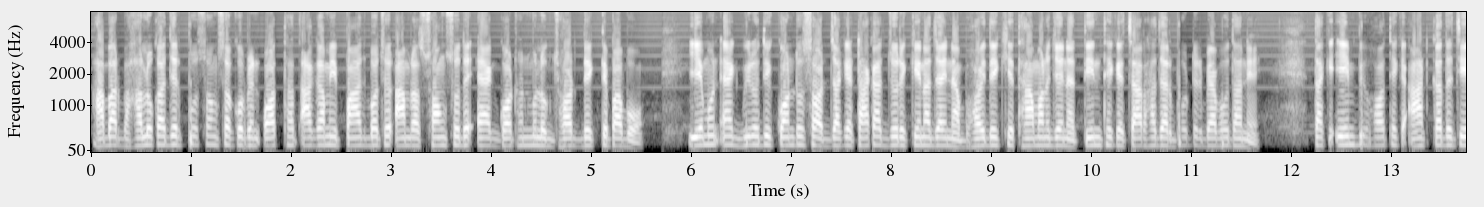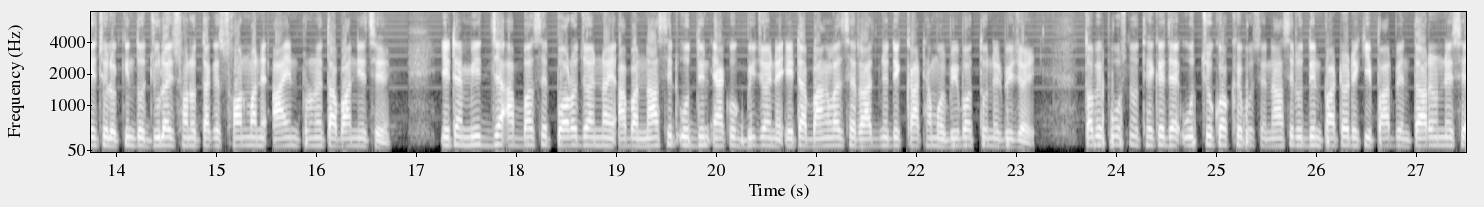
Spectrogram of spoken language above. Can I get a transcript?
আবার ভালো কাজের প্রশংসা করবেন। অর্থাৎ আগামী পাঁচ বছর আমরা সংসদে এক গঠনমূলক ঝড় দেখতে পাবো। এমন এক বিরোধী কণ্ঠস্বর যাকে টাকার জোরে কেনা যায় না, ভয় দেখিয়ে থামানো যায় না তিন থেকে চার হাজার ভোটের ব্যবধানে। তাকে এমপি হওয়া থেকে আটকাতে চেয়েছিল, কিন্তু জুলাই সনদ তাকে সম্মানের আইন প্রণেতা বানিয়েছে। এটা মির্জা আব্বাসের পরাজয় নয়, আবার নাসির উদ্দিন একক বিজয় নয়, এটা বাংলাদেশের রাজনৈতিক কাঠামোর বিবর্তনের বিজয়। তবে প্রশ্ন থেকে যায়, উচ্চ কক্ষে বসে নাসির উদ্দিন পাটোয়ারি কি পারবেন? তারুণ্যে সে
